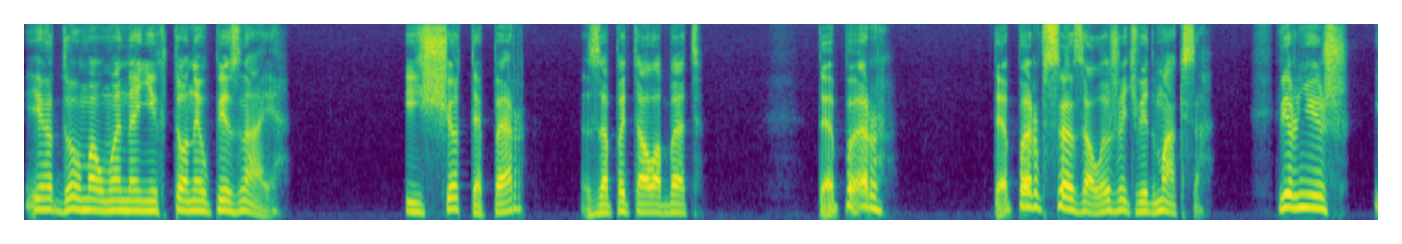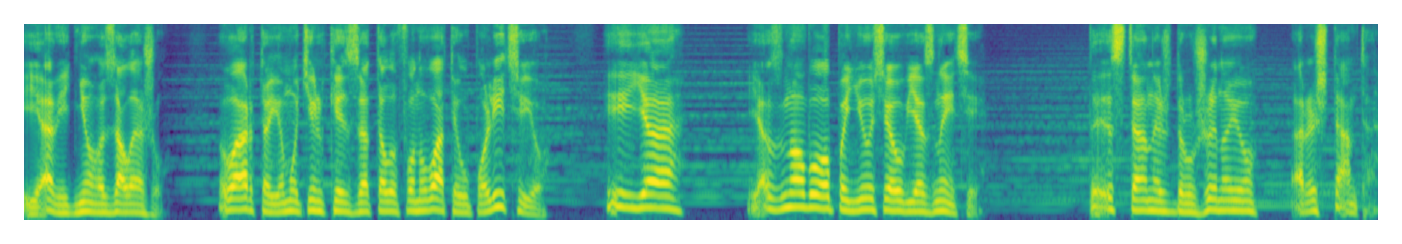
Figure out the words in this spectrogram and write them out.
Я думав, мене ніхто не впізнає. І що тепер? запитала Бет. Тепер. Тепер все залежить від Макса. Вірніш, я від нього залежу. Варто йому тільки зателефонувати у поліцію, і я. я знову опинюся у в'язниці. Ти станеш дружиною арештанта.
